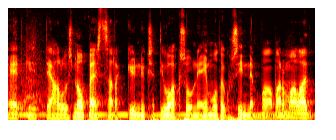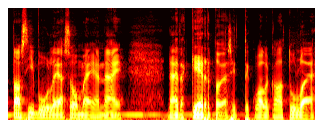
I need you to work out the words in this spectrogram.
hetki sitten ja haluaisi nopeasti saada kynnykset juoksuun, niin ei muuta kuin sinne vaan. Varmaan laitetaan sivuille ja someen ja näin näitä kertoja sitten, kun alkaa tulee.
